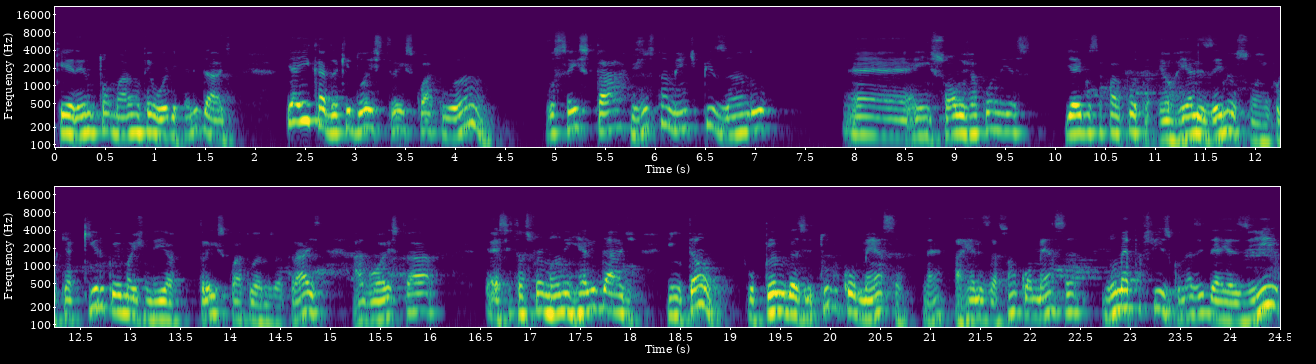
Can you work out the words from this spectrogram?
querendo tomar um teor de realidade. E aí, cara, daqui dois, três, quatro anos, você está justamente pisando é, em solo japonês. E aí você fala, puta, eu realizei meu sonho, porque aquilo que eu imaginei há 3, 4 anos atrás, agora está é, se transformando em realidade. Então, o plano das tudo começa, né? A realização começa no metafísico, nas ideias. E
